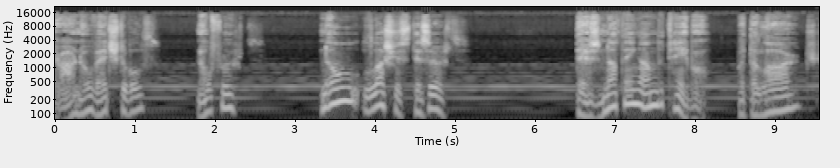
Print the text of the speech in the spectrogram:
There are no vegetables, no fruits, no luscious desserts. There's nothing on the table but the large,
